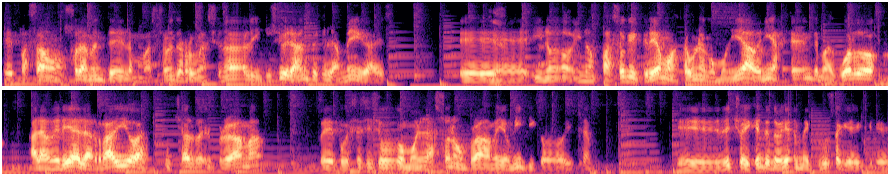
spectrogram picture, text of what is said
eh, pasábamos solamente, mayormente rock nacional, inclusive era antes de la mega eso. Eh, y, no, y nos pasó que creamos hasta una comunidad, venía gente, me acuerdo, a la vereda de la radio a escuchar el programa, eh, porque se hizo como en la zona un programa medio mítico, ¿viste? de hecho hay gente todavía me cruza que, que,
